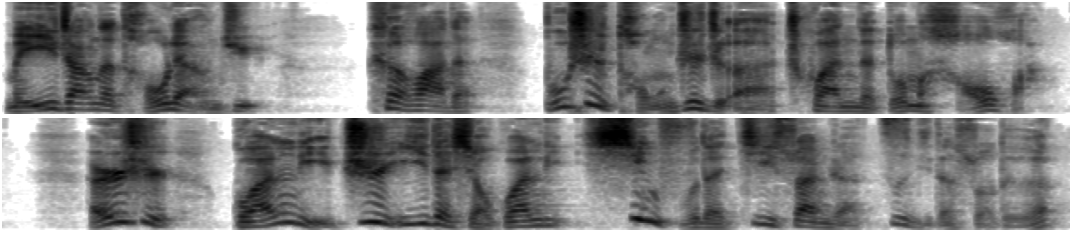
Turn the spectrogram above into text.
每一章的头两句刻画的不是统治者穿的多么豪华，而是管理制衣的小官吏幸福的计算着自己的所得。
